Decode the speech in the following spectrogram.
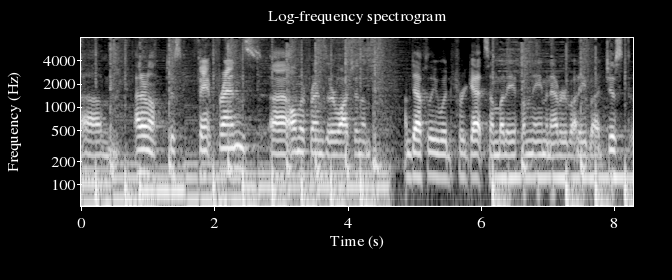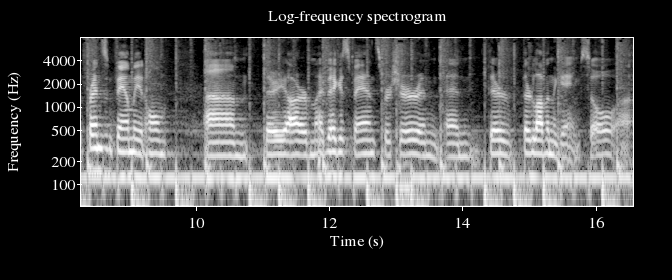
Um, I don't know, just fa- friends, uh, all my friends that are watching them. I'm definitely would forget somebody if I'm naming everybody, but just friends and family at home. Um, they are my biggest fans for sure, and and they're they're loving the game. So uh,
